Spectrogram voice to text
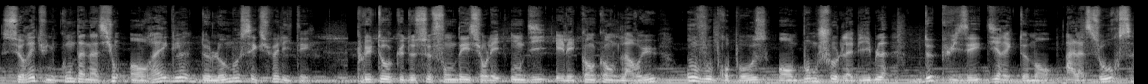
serait une condamnation en règle de l'homosexualité. Plutôt que de se fonder sur les ondits et les cancans de la rue, on vous propose, en bon chaud de la Bible, de puiser directement à la source.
